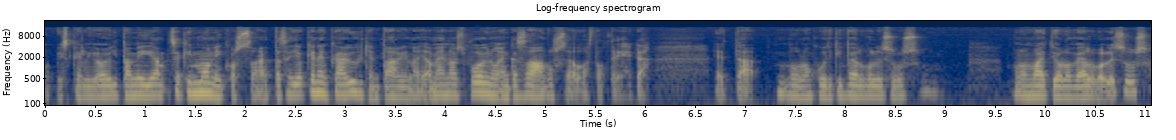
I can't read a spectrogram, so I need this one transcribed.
opiskelijoilta, niin ja sekin monikossa, että se ei ole kenenkään yhden tarina ja mä en olisi voinut enkä saanut sellaista tehdä. Että mulla on kuitenkin velvollisuus mulla on vaitiolovelvollisuus,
